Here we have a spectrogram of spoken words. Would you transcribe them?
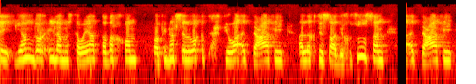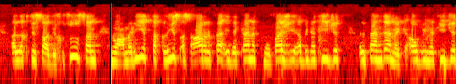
ينظر إلى مستويات تضخم وفي نفس الوقت احتواء التعافي الاقتصادي خصوصا التعافي الاقتصادي خصوصا أن عملية تقليص أسعار الفائدة كانت مفاجئة بنتيجة البانديميك أو بنتيجة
